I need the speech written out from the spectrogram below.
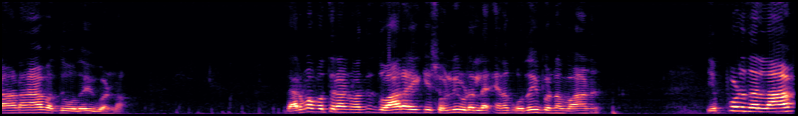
தானாக வந்து உதவி பண்ணான். தர்மபுத்திரன் வந்து துவாரகைக்கு சொல்லி விடலை எனக்கு உதவி பண்ண வான்னு. எப்பொழுதெல்லாம்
